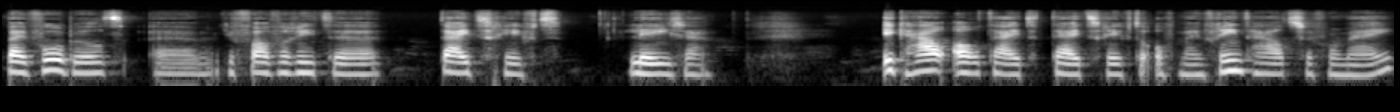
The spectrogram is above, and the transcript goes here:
bijvoorbeeld uh, je favoriete tijdschrift lezen. Ik haal altijd tijdschriften of mijn vriend haalt ze voor mij.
